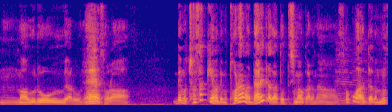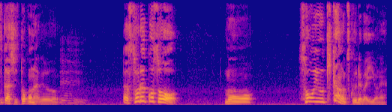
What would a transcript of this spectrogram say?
うん、まあ潤うやろうね、そら。でも著作権はでも取らな誰かが取ってしまうからな、うん。そこはだから難しいとこなんやけど。だかうんらそれこそもうそういう機関を作ればいいよね。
